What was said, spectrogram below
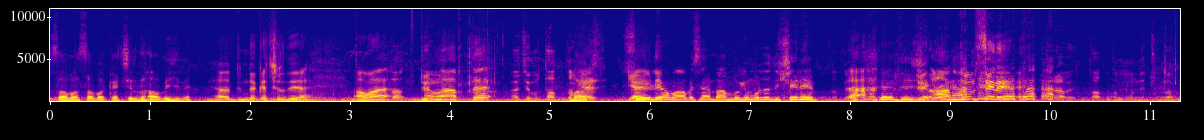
Sabah sabah kaçırdı abi yine. Ya dün de kaçırdı ya. Ama dün ne yaptı? Acı bu tatlı mı? Bak Gel- söylüyorum abi sen ben bugün burada düşerim. dün andım seni. Ver abi. Tatlı mı bu? ne çikolata?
